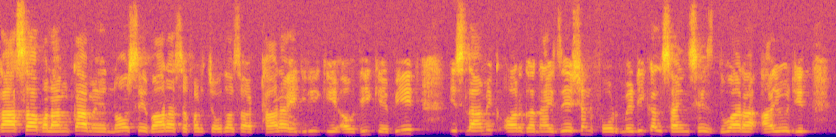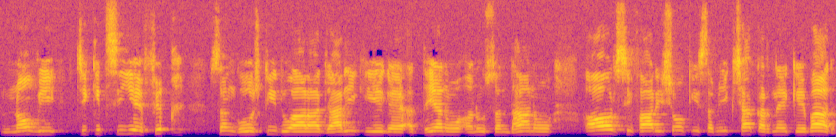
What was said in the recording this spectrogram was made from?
कासा बलांका में 9 से 12 सफ़र 1418 हिजरी की अवधि के बीच Islamic organization for medical sciences द्वारा आयोजित नौवीं चिकित्सीय फ़िक्र संगोष्ठी द्वारा जारी किए गए अध्ययनों, अनुसंधानों और सिफारिशों की समीक्षा करने के बाद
